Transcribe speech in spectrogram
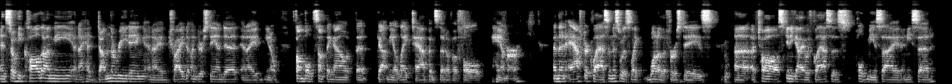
and so he called on me, and I had done the reading, and I had tried to understand it, and I, you know, fumbled something out that got me a light tap instead of a full hammer. And then after class, and this was like one of the first days, uh, a tall, skinny guy with glasses pulled me aside, and he said,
